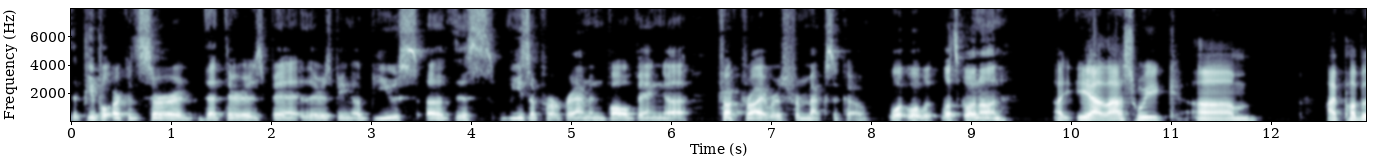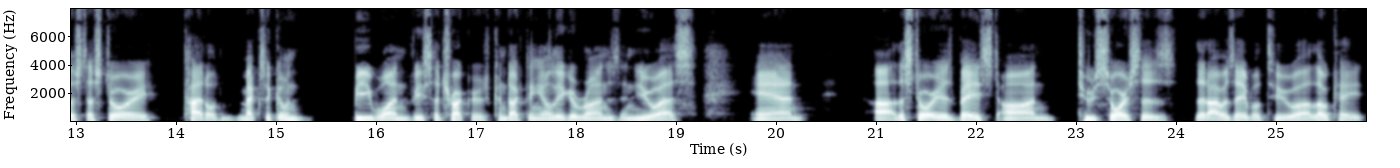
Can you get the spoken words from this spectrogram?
that people are concerned that there has been there's being abuse of this visa program involving uh, truck drivers from Mexico. What, what what's going on? Uh, yeah, last week um, I published a story titled "Mexican B1 visa truckers conducting illegal runs in U.S." and uh, the story is based on two sources that I was able to uh, locate.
